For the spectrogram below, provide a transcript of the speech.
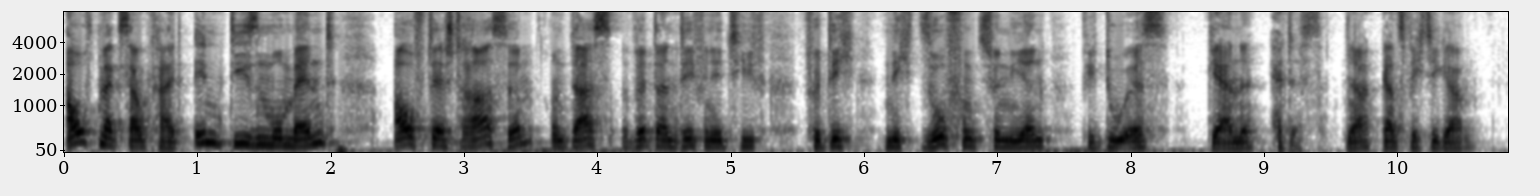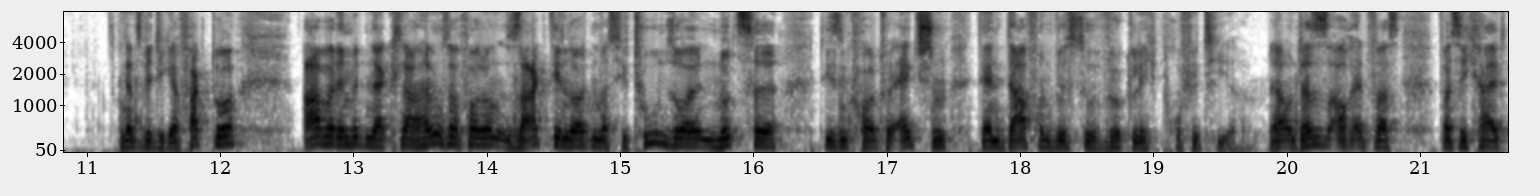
Aufmerksamkeit in diesem Moment auf der Straße und das wird dann definitiv für dich nicht so funktionieren, wie du es gerne hättest. Ja, ganz wichtiger Ganz wichtiger Faktor. Aber dann mit einer klaren Handlungsaufforderung, sag den Leuten, was sie tun sollen, nutze diesen Call to Action, denn davon wirst du wirklich profitieren. Ja, und das ist auch etwas, was ich halt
